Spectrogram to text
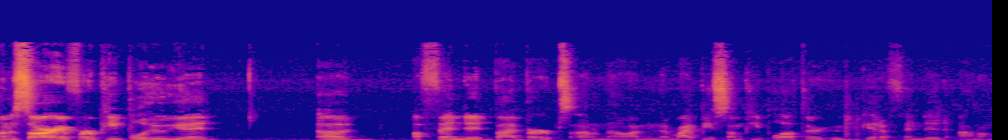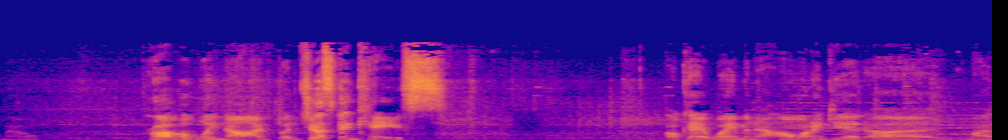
I'm sorry for people who get uh, offended by burps. I don't know. I mean, there might be some people out there who get offended. I don't know. Probably not, but just in case. Okay, wait a minute. I want to get uh, my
